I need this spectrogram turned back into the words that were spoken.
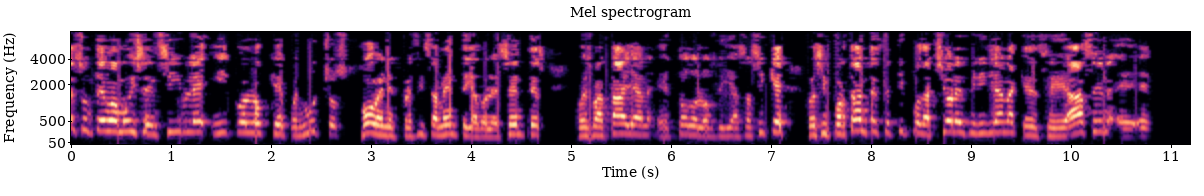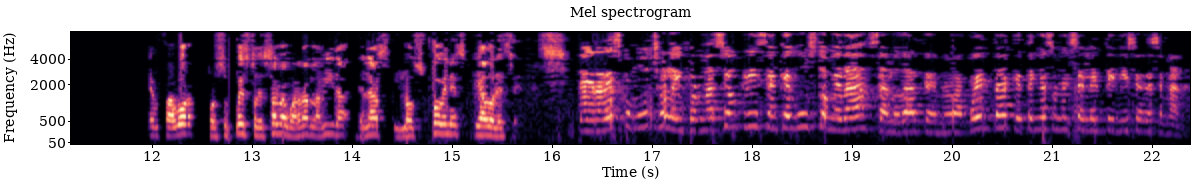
es un tema muy sensible y con lo que pues muchos jóvenes precisamente y adolescentes pues batallan eh, todos los días. Así que pues importante este tipo de acciones, Viridiana, que se hacen eh, eh, en favor, por supuesto, de salvaguardar la vida de las y los jóvenes y adolescentes. Te agradezco mucho la información, Cristian. Qué gusto me da saludarte de nueva cuenta. Que tengas un excelente inicio de semana.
